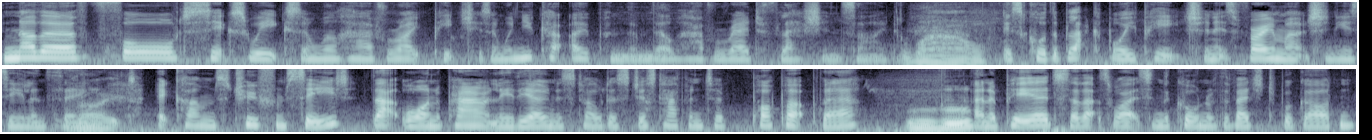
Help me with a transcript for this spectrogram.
Another four to six weeks, and we'll have ripe peaches. And when you cut open them, they'll have red flesh inside. Wow. It's called the Black Boy Peach, and it's very much a New Zealand thing. Right. It comes true from seed. That one, apparently, the owners told us just happened to pop up there mm-hmm. and appeared, so that's why it's in the corner of the vegetable garden.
